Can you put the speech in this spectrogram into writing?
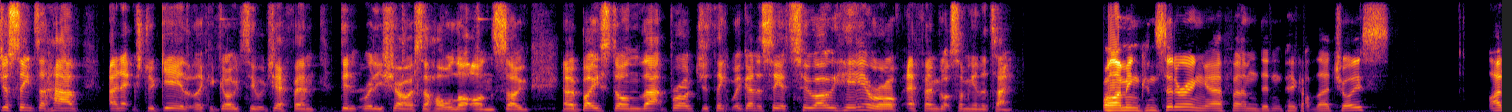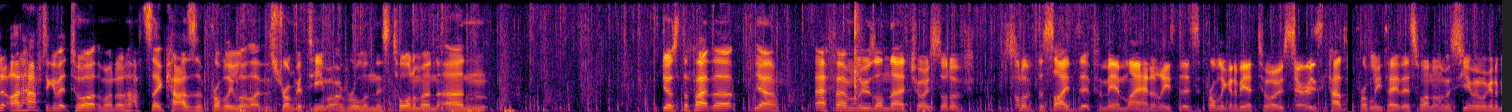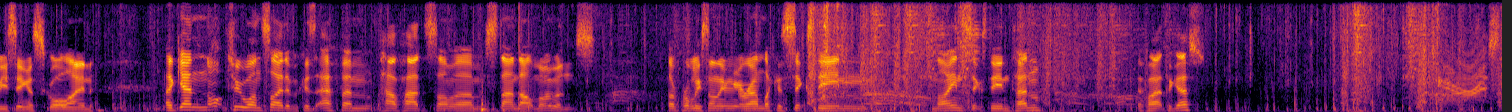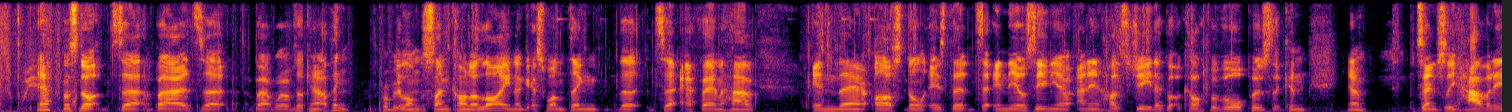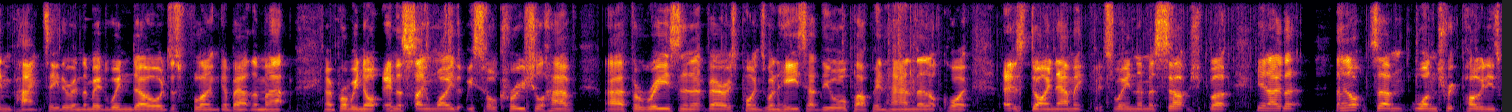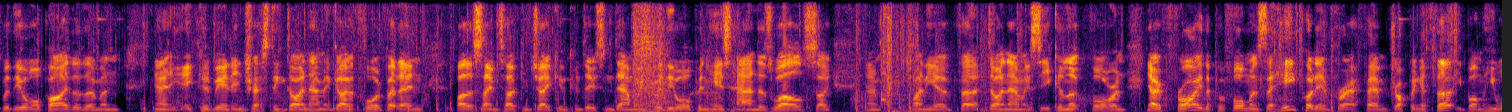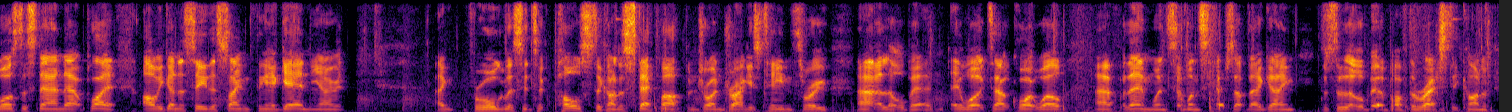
just seemed to have an extra gear that they could go to, which FM didn't really show us a whole lot on. So, you know, based on that, Brod, do you think we're going to see a 2-0 here, or have FM got something in the tank? Well, I mean, considering FM didn't pick up their choice, I'd, I'd have to give it 2 at the moment. I'd have to say CAZ have probably looked like the stronger team overall in this tournament, and just the fact that, yeah, FM lose on their choice sort of sort of decides it for me in my head at least. This is probably going to be a 2-0 series. CAZ will probably take this one. I'm assuming we're going to be seeing a scoreline. Again, not too one-sided because FM have had some um, standout moments. So probably something around like a 16-9, 16-10, if I had to guess. Yeah, that's not uh, bad, uh, bad way of looking at it. I think probably along the same kind of line. I guess one thing that uh, FM have in their arsenal is that in the Neilzinho and in Huds they've got a couple of AWPers that can, you know, potentially have an impact either in the mid window or just floating about the map. And probably not in the same way that we saw Crucial have uh, for Reason at various points when he's had the AWP up in hand. They're not quite as dynamic between them as such, but you know that they're not um, one-trick ponies with the AWP, either of them, and you know, it could be an interesting dynamic going forward. But then, by the same token, Jacob can do some damage with the AWP in his hand as well. So, you know, plenty of uh, dynamics that you can look for. And you know, Fry, the performance that he put in for FM, dropping a 30 bomb, he was the standout player. Are we going to see the same thing again? You know. It, for August, it took Pulse to kind of step up and try and drag his team through uh, a little bit. It worked out quite well uh, for them when someone steps up their game just a little bit above the rest. It kind of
